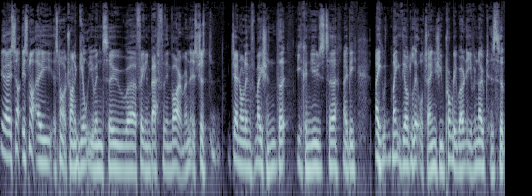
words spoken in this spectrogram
Yeah, it's not. It's not a. It's not trying to guilt you into uh, feeling bad for the environment. It's just general information that you can use to maybe make make the odd little change. You probably won't even notice that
